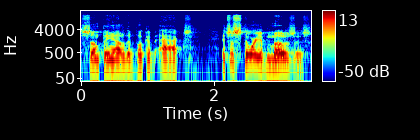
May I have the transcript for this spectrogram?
something out of the book of Acts. It's a story of Moses,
